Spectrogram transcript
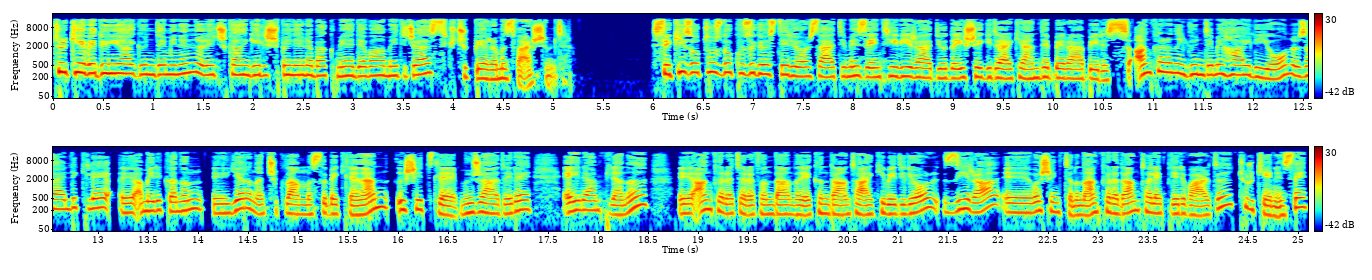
Türkiye ve dünya gündeminin öne çıkan gelişmelerine bakmaya devam edeceğiz. Küçük bir aramız var şimdi. 8.39'u gösteriyor saatimiz NTV Radyo'da işe giderken de beraberiz. Ankara'nın gündemi hayli yoğun özellikle e, Amerika'nın e, yarın açıklanması beklenen IŞİD'le mücadele eylem planı e, Ankara tarafından da yakından takip ediliyor. Zira e, Washington'ın Ankara'dan talepleri vardı. Türkiye'nin ise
